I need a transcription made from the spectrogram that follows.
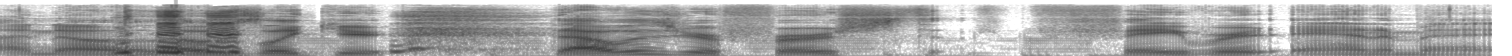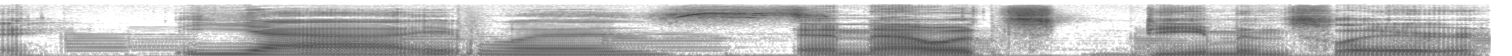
I know that was like your that was your first favorite anime, Yeah, it was. and now it's Demon Slayer.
